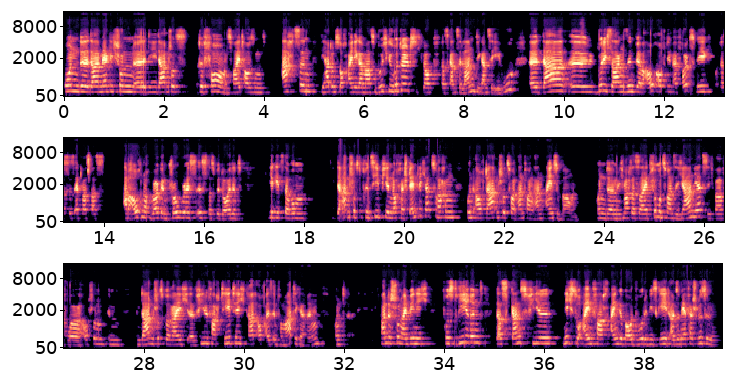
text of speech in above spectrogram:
Und äh, da merke ich schon, äh, die Datenschutzreform 2018, die hat uns doch einigermaßen durchgerüttelt. Ich glaube, das ganze Land, die ganze EU. Äh, da äh, würde ich sagen, sind wir aber auch auf dem Erfolgsweg. Und das ist etwas, was aber auch noch Work in Progress ist. Das bedeutet, hier geht es darum, die Datenschutzprinzipien noch verständlicher zu machen und auch Datenschutz von Anfang an einzubauen. Und ähm, ich mache das seit 25 Jahren jetzt. Ich war vorher auch schon im, im Datenschutzbereich äh, vielfach tätig, gerade auch als Informatikerin. Und ich fand es schon ein wenig frustrierend, dass ganz viel nicht so einfach eingebaut wurde, wie es geht. Also mehr Verschlüsselung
